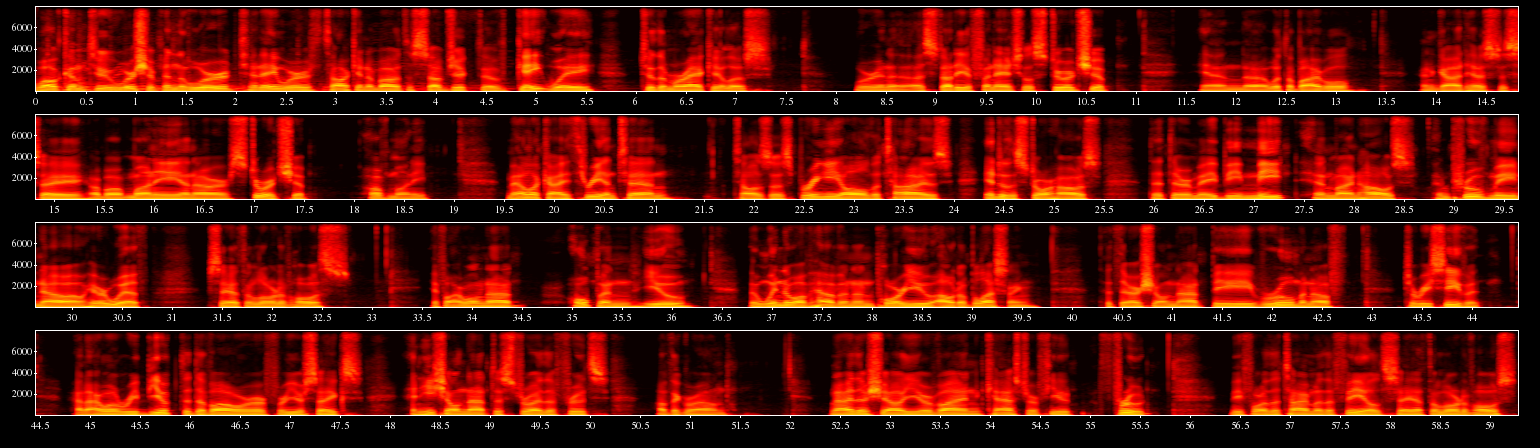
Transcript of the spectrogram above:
Welcome to Worship in the Word. Today we're talking about the subject of gateway to the miraculous. We're in a, study of financial stewardship and uh, what the Bible and God has to say about money and our stewardship of money. Malachi 3 and 10 tells us, Bring ye all the tithes into the storehouse, that there may be meat in mine house and prove me now herewith, saith the Lord of hosts, if I will not open you the window of heaven and pour you out a blessing, that there shall not be room enough to receive it. And I will rebuke the devourer for your sakes, and he shall not destroy the fruits of the ground. Neither shall your vine cast her fruit before the time of the field, saith the Lord of hosts.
